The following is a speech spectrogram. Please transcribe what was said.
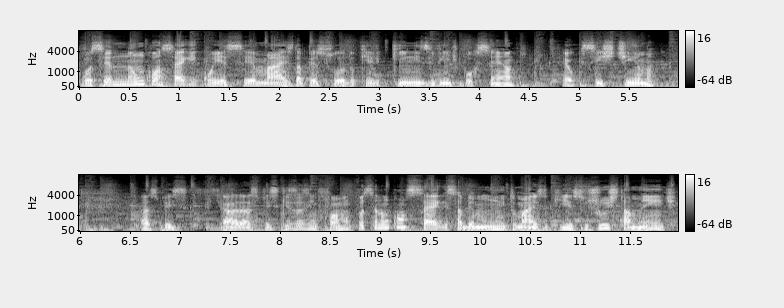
você não consegue conhecer mais da pessoa do que 15, 20%. É o que se estima. As, as pesquisas informam que você não consegue saber muito mais do que isso, justamente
